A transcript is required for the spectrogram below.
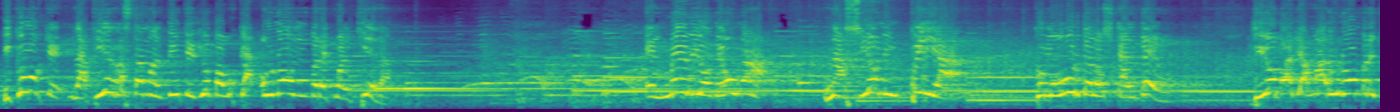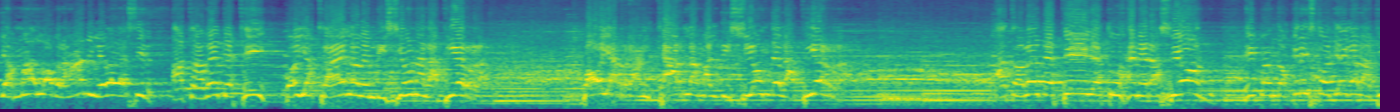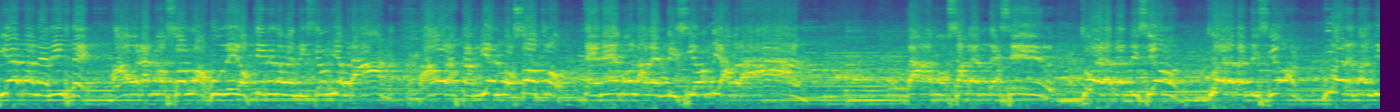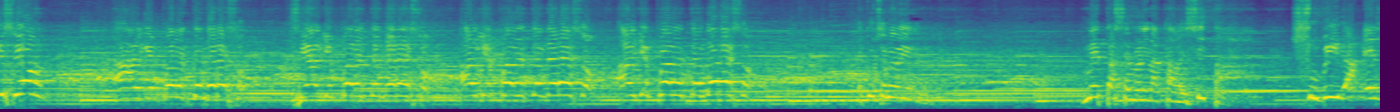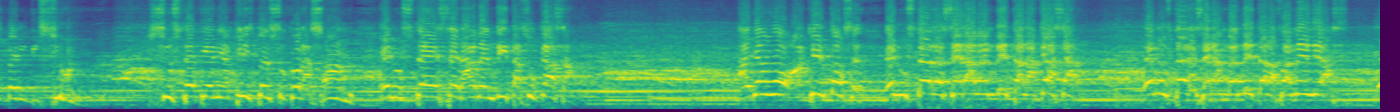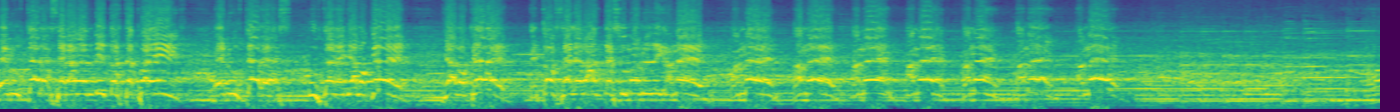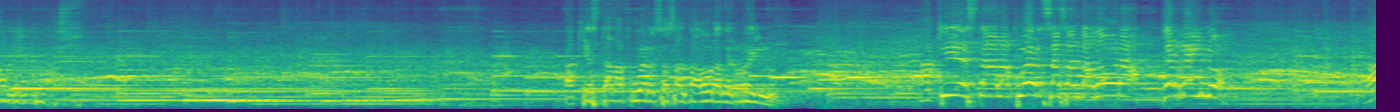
¿Y cómo que la tierra está maldita y Dios va a buscar un hombre cualquiera? En medio de una nación impía como Ur de los Caldeos Dios va a llamar a un hombre llamado Abraham y le va a decir, a través de ti voy a traer la bendición a la tierra. Voy a arrancar la maldición de la tierra. A través de ti y de tu generación. Y cuando Cristo llega a la tierra le dice, ahora no solo los judíos tienen la bendición de Abraham, ahora también nosotros tenemos la bendición de Abraham. Vamos a bendecir. Tú eres bendición, tú eres bendición, no eres maldición. ¿Alguien puede entender eso? Si alguien puede entender eso, alguien puede entender eso, alguien puede entender eso. Escúcheme bien. Métaselo en la cabecita. Su vida es bendición. Si usted tiene a Cristo en su corazón, en usted será bendita su casa. Allá no, aquí entonces, en ustedes será bendita la casa. En ustedes serán benditas las familias. En ustedes será bendito este país. En ustedes, ustedes ya lo creen, ya lo creen. Entonces levante su mano y diga amén, amén, amén, amén, amén, amén, amén, amén. Aquí está la fuerza salvadora del reino. Aquí está la fuerza salvadora del reino.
